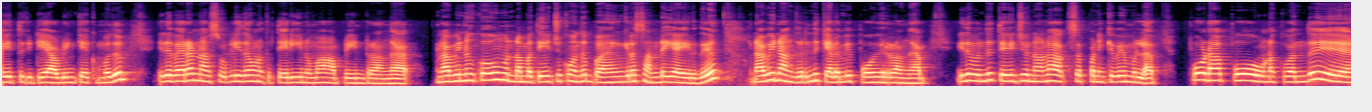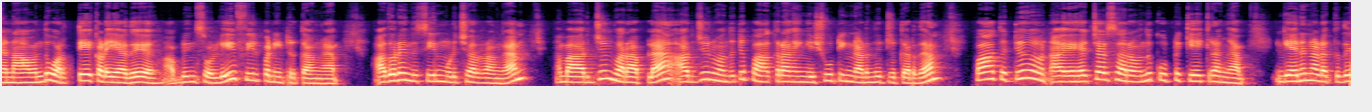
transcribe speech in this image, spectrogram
ஏற்றுக்கிட்டியா அப்படின்னு கேட்கும்போது இதை வேற நான் சொல்லி தான் உனக்கு தெரியணுமா அப்படின்றாங்க. நவீனுக்கும் நம்ம தேஜுக்கும் வந்து பயங்கர சண்டையாயிருது. நவீன் அங்கேருந்து கிளம்பி போயிடுறாங்க. இது வந்து தேஜுனால அக்செப்ட் பண்ணிக்கவே முடியல. போடா போ. உனக்கு வந்து நான் வந்து ஒர்த்தே கிடையாது அப்படின்னு சொல்லி ஃபீல் பண்ணிட்டு இருக்காங்க அதோட இந்த சீன் முடிச்சிடுறாங்க. நம்ம அர்ஜுன் வராப்பில் அர்ஜுன் வந்துட்டு பார்க்குறாங்க இங்கே ஷூட்டிங் நடந்துட்டு இருக்கிறத பார்த்துட்டு ஹெச்ஆர் சாரை வந்து கூப்பிட்டு கேட்குறாங்க இங்கே என்ன நடக்குது?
